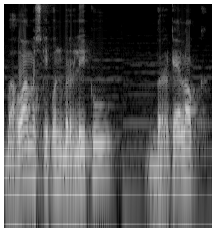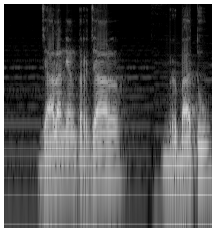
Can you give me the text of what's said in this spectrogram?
bahwa meskipun berliku, berkelok, jalan yang terjal, berbatu,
